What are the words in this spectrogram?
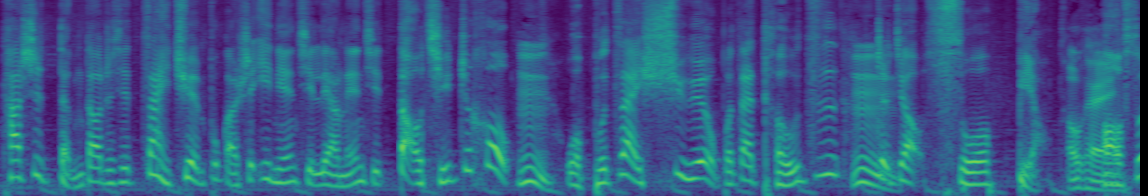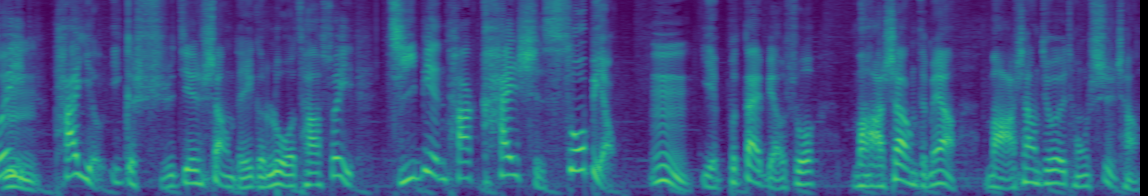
它是等到这些债券，不管是一年期、两年期到期之后，嗯，我不再续约，我不再投资，嗯，这叫缩表。OK，哦，所以它有一个时间上的一个落差，所以即便它开始缩表，嗯，也不代表说。马上怎么样？马上就会从市场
